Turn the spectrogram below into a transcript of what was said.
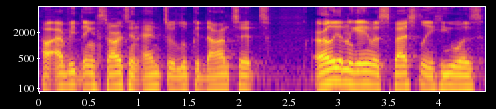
how everything starts and ends with Luka Doncic. Early in the game, especially, he was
